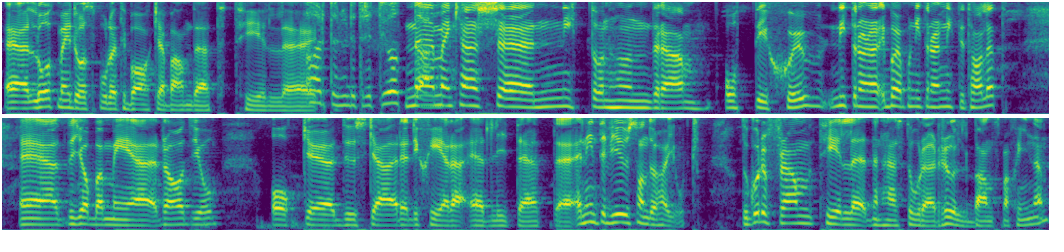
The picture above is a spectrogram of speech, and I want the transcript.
Eh, låt mig då spola tillbaka bandet till... Eh, 1838. nej, men kanske 1987, 1900, i början på 1990-talet. Eh, du jobbar med radio och eh, du ska redigera ett litet, eh, en intervju som du har gjort. Då går du fram till den här stora rullbandsmaskinen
